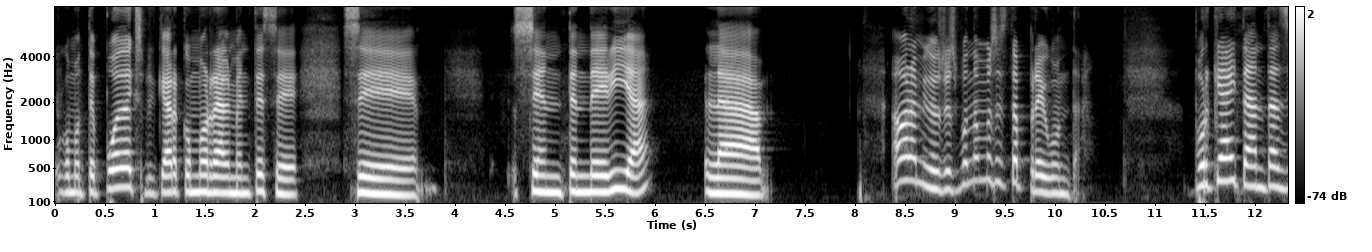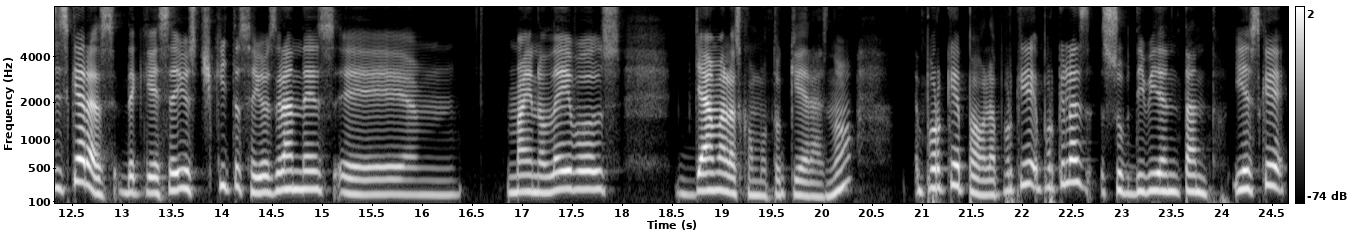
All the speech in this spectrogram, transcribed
como te puedo explicar cómo realmente se, se, se entendería la... Ahora amigos, respondamos esta pregunta. ¿Por qué hay tantas disqueras? De que sellos chiquitos, sellos grandes, eh, minor labels, llámalas como tú quieras, ¿no? ¿Por qué, Paola? ¿Por qué, ¿Por qué las subdividen tanto? Y es que,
